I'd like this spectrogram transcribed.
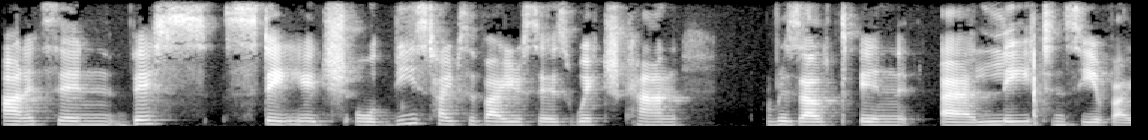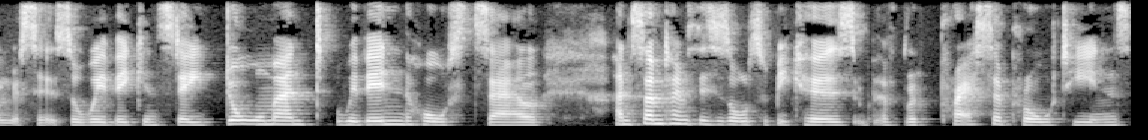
And it's in this stage or these types of viruses which can result in a latency of viruses, so where they can stay dormant within the host cell and sometimes this is also because of repressor proteins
